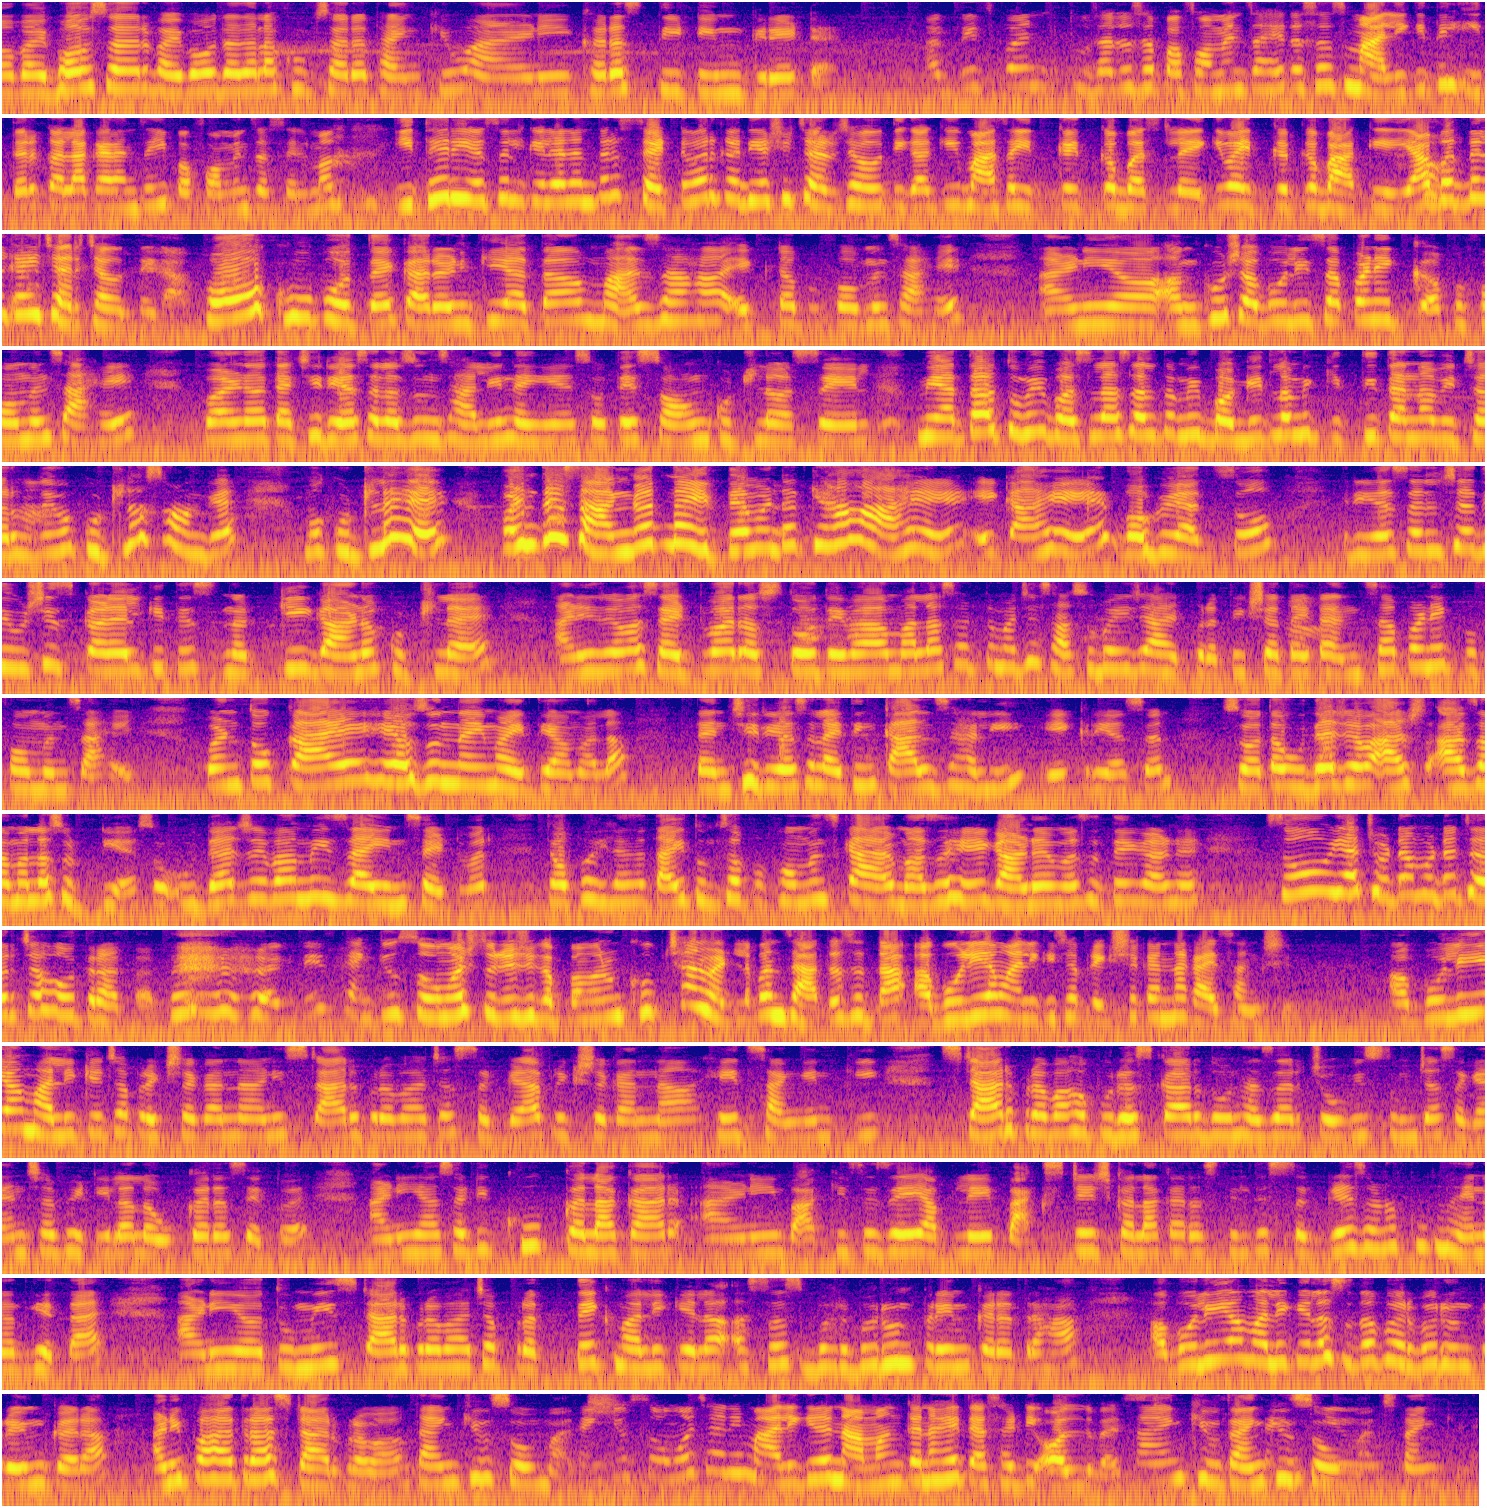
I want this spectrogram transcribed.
वैभव सर वैभव दादाला खूप सारं थँक्यू आणि खरंच ती टीम ग्रेट आहे. अगदीच पण तुझा जसा परफॉर्मन्स आहे तसंच मालिकेतील इतर कलाकारांचाही परफॉर्मन्स असेल. मग इथे रिहर्सल केल्यानंतर सेटवर कधी अशी चर्चा होती का की माझं इतकं इतकं बसलंय किंवा इतकं इतकं बाकी आहे याबद्दल काही चर्चा होते का? हो खूप होतंय कारण की आता माझा हा एकटा परफॉर्मन्स आहे आणि अंकुश अबोलीचा पण एक परफॉर्मन्स आहे पण त्याची रिहर्सल अजून झाली नाही आहे सो ते सॉन्ग कुठलं असेल? मी आता तुम्ही बसला असाल तर मी बघितलं मी किती त्यांना विचारत होते मग कुठलं सॉन्ग आहे? मग कुठलं आहे पण ते सांगत नाहीत. ते म्हणतात की हां आहे एक आहे बघूयात. सो रिहर्सलच्या दिवशीच कळेल की ते नक्की गाणं कुठलं आहे. आणि जेव्हा सेटवर असतो तेव्हा मला असं वाटतं माझे सासूबाई जे आहेत प्रतीक्षाताई त्यांचा पण एक परफॉर्मन्स आहे. पण तो काय हे अजून नाही माहिती आम्हाला. त्यांची रिहर्सल आय थिंक काल झाली एक रिहर्सल सो आता उद्या जेव्हा आज आज आम्हाला सुट्टी आहे. सो उद्या जेव्हा मी जाईन सेटवर तेव्हा पहिल्यांदा ताई तुमचा परफॉर्मन्स काय आहे? माझं हे गाणं आहे माझं ते गाणं आहे. सो या छोट्या मोठ्या चर्चा होत राहतात. अगदीच. थँक्यू सो मच तुझ्याशी गप्पा मारून. खूप छान वाटलं. पण जातच जाता अबोलिया मालिकेच्या प्रेक्षकांना काय सांगशील? अबोली या मालिकेच्या प्रेक्षकांना आणि स्टार प्रवाहाच्या सगळ्या प्रेक्षकांना हेच सांगेन की स्टार प्रवाह पुरस्कार दोन हजार चोवीस तुमच्या सगळ्यांच्या भेटीला लवकरच येतो आहे आणि यासाठी खूप कलाकार आणि बाकीचे जे आपले बॅकस्टेज कलाकार असतील ते सगळेजण खूप मेहनत घेत आहे आणि तुम्ही स्टार प्रवाहाच्या प्रत्येक मालिकेला असंच भरभरून प्रेम करत राहा. अबोली या मालिकेला सुद्धा भरभरून प्रेम करा आणि पाहत राहा Star Pravah. Thank you so much thank you so much आणि मालिकेला नामांकन आहे त्यासाठी all the best thank you thank you so much thank you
